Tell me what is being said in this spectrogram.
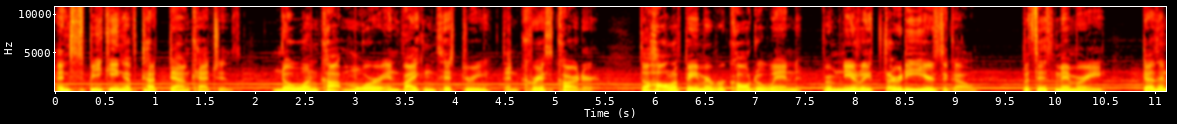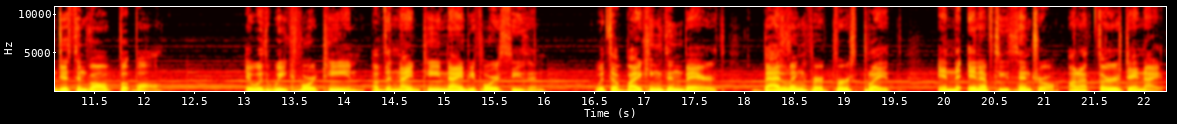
And speaking of touchdown catches, no one caught more in Vikings history than Cris Carter. The Hall of Famer recalled a win from nearly 30 years ago. But this memory doesn't just involve football. It was week 14 of the 1994 season, with the Vikings and Bears battling for first place in the NFC Central on a Thursday night.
